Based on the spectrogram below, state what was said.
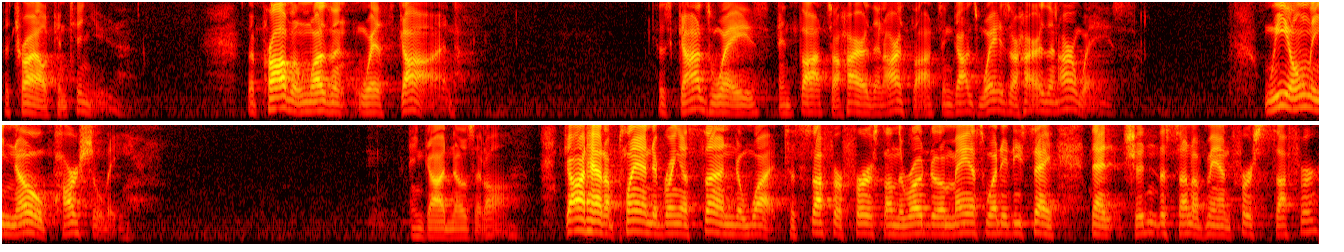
the trial continued. The problem wasn't with God, because God's ways and thoughts are higher than our thoughts, and God's ways are higher than our ways. We only know partially, and God knows it all. God had a plan to bring a son to what? To suffer first on the road to Emmaus. What did he say? That shouldn't the Son of Man first suffer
